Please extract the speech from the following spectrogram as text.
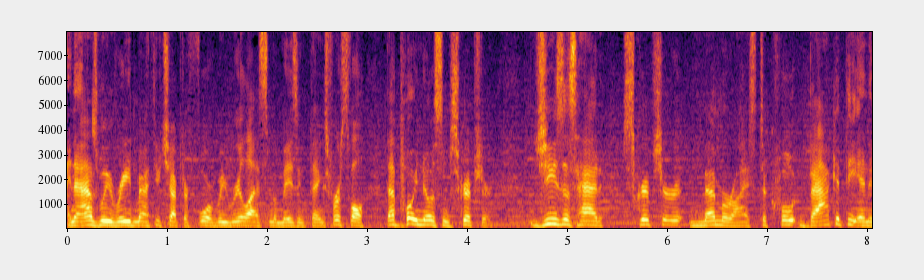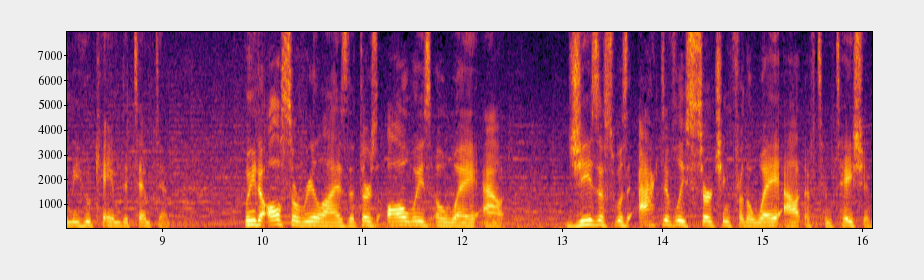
And as we read Matthew chapter 4, we realize some amazing things. First of all, that boy knows some scripture. Jesus had scripture memorized to quote back at the enemy who came to tempt him. We need to also realize that there's always a way out. Jesus was actively searching for the way out of temptation.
